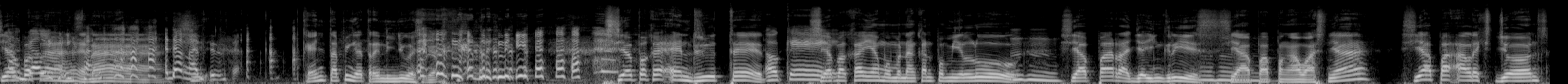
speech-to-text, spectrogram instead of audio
Siapakah Siapakah? Nah, Ada nggak? kayaknya tapi nggak trending juga sih, Kak. Siapakah Andrew Tate? Oke. Siapakah yang memenangkan pemilu? Mhm. Siapa Raja Inggris? Siapa pengawasnya? Siapa Alex Jones?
